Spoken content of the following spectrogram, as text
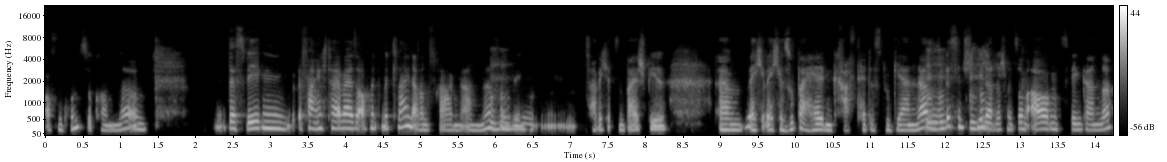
auf den Grund zu kommen. Ne? Und deswegen fange ich teilweise auch mit, mit kleineren Fragen an. Ne? Mhm. Von wegen, das habe ich jetzt ein Beispiel, ähm, welche, welche Superheldenkraft hättest du gerne? Ne? Also mhm. so ein mhm. bisschen mhm. spielerisch mit so einem Augenzwinkern. Ne?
